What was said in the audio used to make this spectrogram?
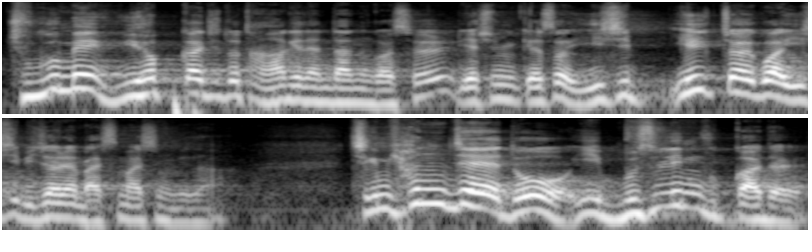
죽음의 위협까지도 당하게 된다는 것을 예수님께서 21절과 22절에 말씀하십니다. 지금 현재도 이 무슬림 국가들,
